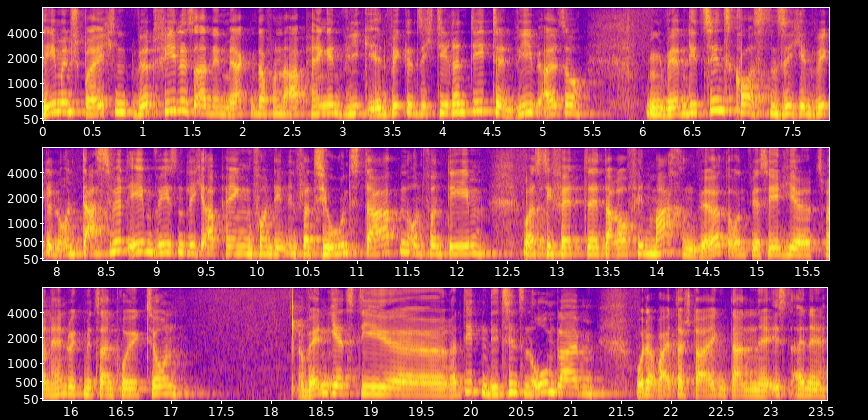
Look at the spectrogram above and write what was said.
Dementsprechend wird vieles an den Märkten davon abhängen, wie entwickeln sich die Renditen, wie also werden die Zinskosten sich entwickeln und das wird eben wesentlich abhängen von den Inflationsdaten und von dem, was die FED äh, daraufhin machen wird. Und wir sehen hier Sven Hendrick mit seinen Projektionen. Wenn jetzt die äh, Renditen, die Zinsen oben bleiben oder weiter steigen, dann äh, ist eine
